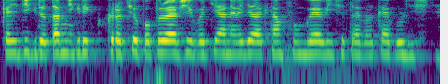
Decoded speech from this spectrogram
každý, kdo tam někdy kročil poprvé v životě a nevěděl, jak tam funguje, ví, že to je velké bludiště.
